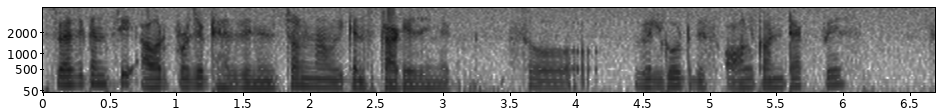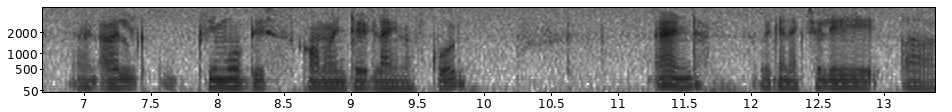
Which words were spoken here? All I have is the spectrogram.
So as you can see our project has been installed. Now we can start using it. So we'll go to this all contact page and I'll remove this commented line of code. And we can actually uh,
